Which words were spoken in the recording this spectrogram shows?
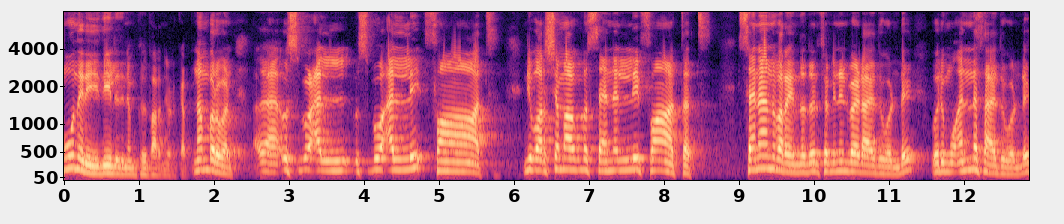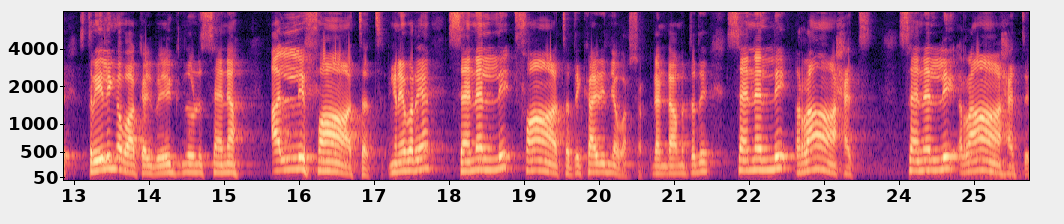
മൂന്ന് രീതിയിൽ ഇത് നമുക്ക് പറഞ്ഞു കൊടുക്കാം. നമ്പർ വൺ ഉസ്ബു അൽ ഉസ്ബു അല്ലി ഫാത്ത് ഇനി വർഷമാകുമ്പോൾ സെനല്ലി ഫാത്തത്ത് സെന എന്ന് പറയുന്നത് ഒരു ഫെമിനിൻ വേർഡ് ആയതുകൊണ്ട് ഒരു മുഅന്നസ് ആയതുകൊണ്ട് സ്ത്രീലിംഗ വാക്കായി ഉപയോഗിക്കുന്നതുകൊണ്ട് സെന. അല്ലി ഫാത്തത്ത് എങ്ങനെ പറയാ? സെനല്ലി ഫാത്തത്ത് കഴിഞ്ഞ വർഷം. രണ്ടാമത്തത് സെനല്ലി റാഹത്ത് സെനല്ലി റാഹത്ത്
